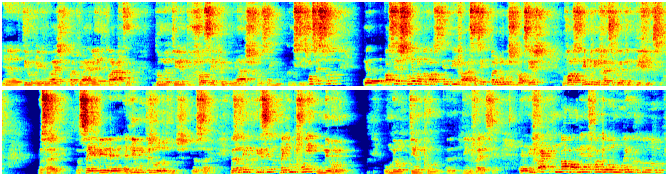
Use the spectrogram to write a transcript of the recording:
eh, tive o privilégio de partilhar grande parte do meu tempo, fossem familiares, fossem conhecidos. Não sei se vocês se lembram do vosso tempo de infância. Eu sei que para muitos de vocês o vosso tempo de infância foi um tempo difícil. Eu sei. Eu sei que havia muitas lutas. Eu sei. Mas eu tenho que dizer daquilo que foi o meu, o meu tempo eh, de infância. Eh, de facto, normalmente, quando eu me lembro do,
